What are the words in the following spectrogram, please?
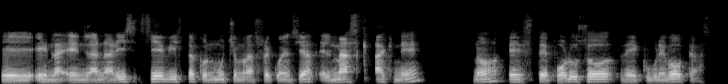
eh, en, la, en la nariz sí he visto con mucho más frecuencia el mask acné, ¿no? Este, por uso de cubrebocas.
